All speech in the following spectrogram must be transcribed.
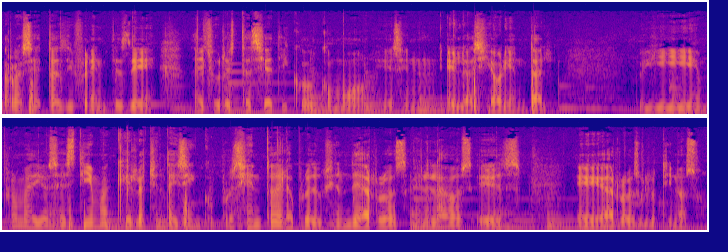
recetas diferentes de, del sureste asiático como es en el Asia Oriental. Y en promedio se estima que el 85% de la producción de arroz en Laos es eh, arroz glutinoso.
